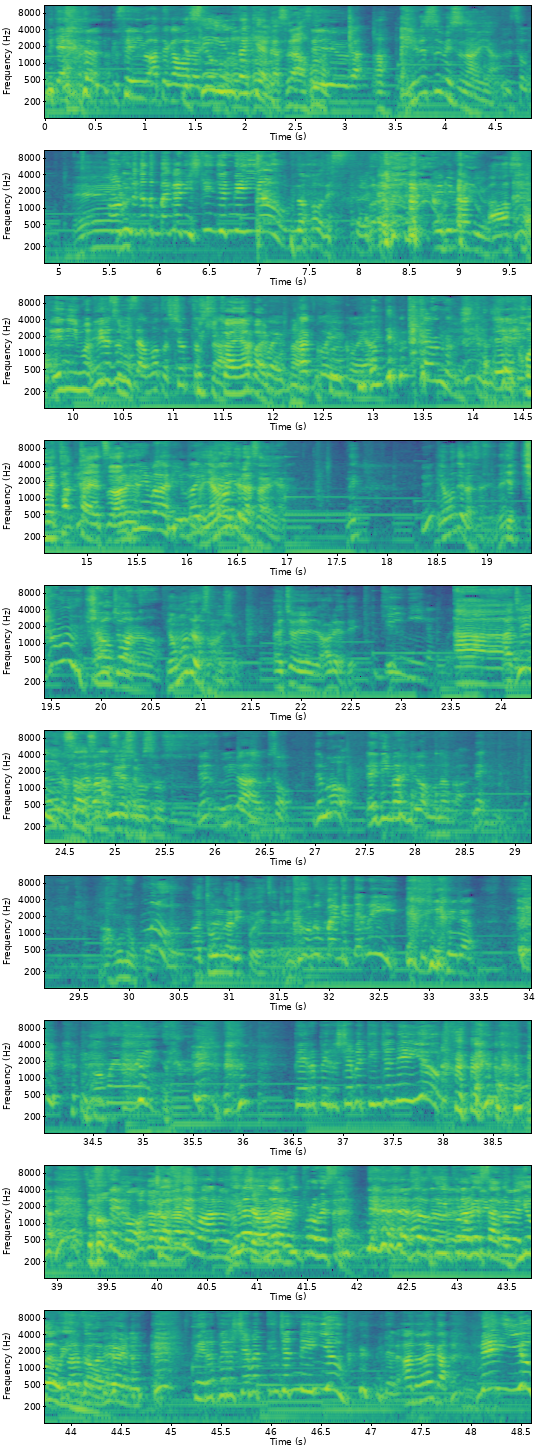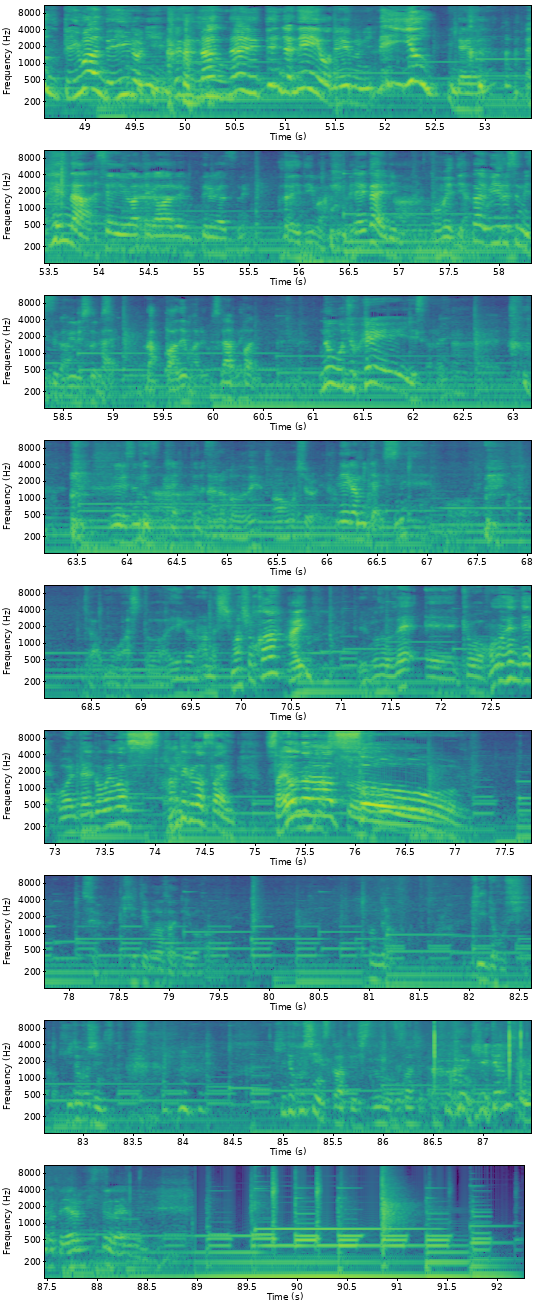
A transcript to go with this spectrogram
みたいな声優当てがわれる声優だけやからそれ声優が。あウィル・スミスなんや。そうえ俺のことバカにしてんじゃねえよの方です。それ。エディ・マーフィーはあそう。エディ・マウィル・フィーいつもスミスはもっとシュッとした。吹き替えやばいもんな。かっこいい声なんで吹き替えんのに知ってるんでしょで声高いやつあエディ・れマーフィー毎回。山寺さんや。ね。山寺さんやね。いやちゃうんちゃうかな。山寺さんでしょ。え違う違うあれやで。ジーニーの声。ああジーニーの声はそうそうウィルスミスそうそう。そうそう。でもエディ・マーフィーはもうなんかねアホの声。あとんがりっぽいやつやね。このバカだりみたいなお前はペラペラ喋ってんじゃねえよ。そう。癖もわかるわかる癖もあるんです今のナッティプロフェッサー。やナッティプロフェッサーの美容院の。ペラペラ喋ってんじゃねえよ。みたいな。あのなんか「ねえよ」って言わんでいいのに。別にな何言ってんじゃねえよでええのに「ねえよ」みたいな。変な声優当てがわれてるやつねエディ・マーフィーねえがエディマーフあコメディアン。がウィル・スミスが。ウィル・スミスはい。ラッパーでもありますからね。ラッパーで「ノージュヘイ」ですからね。ウィル・スミスがやってあーなまるほどね。あ面白いな。す映画みたいですね。じゃあもう明日は映画の話しましょうか。はい。ということで、えー今日はこの辺で終わりたいと思います、聞いてください。さようならそう。そう聞いてくださいって言わはん。なんで聞いてほしいから。聞いてほしいんですか？聞いてほしいんですかっていう質問おかしい聞いてほしくなかったらやる必要ないのに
